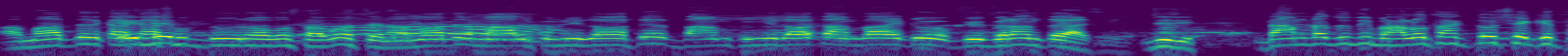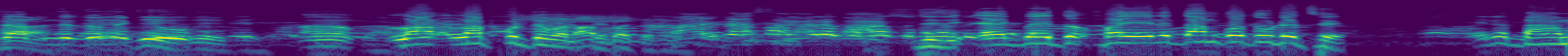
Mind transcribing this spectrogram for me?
আমাদের কাকা খুব দূর অবস্থা বুঝছেন? আমাদের মাল কমিয়ে দেওয়াতে দাম কমিয়ে দেওয়াতে আমরা একটু বিভ্রান্ত আছি। জি জি। দামটা যদি ভালো থাকতো সেক্ষেত্রে হ্যাঁ, আপনাদের জন্য একটু লাভ করতে পারতেন। জি জি। এক ভাই তো ভাই এর দাম কত উঠেছে? এটার দাম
